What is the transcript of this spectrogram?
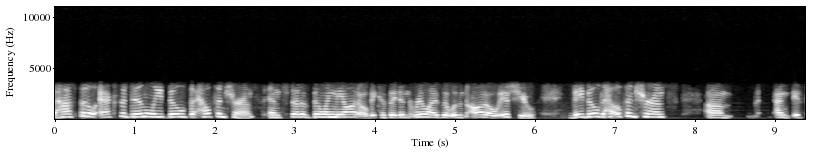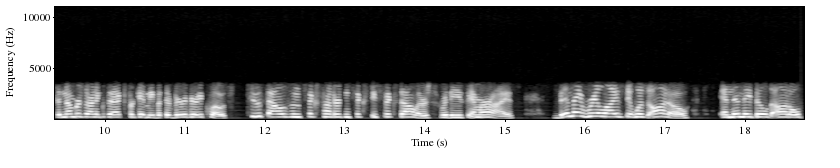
The hospital accidentally billed the health insurance instead of billing the auto because they didn't realize it was an auto issue. They billed health insurance um, and if the numbers aren't exact, forgive me, but they're very, very close. $2,666 for these MRIs. Then they realized it was auto, and then they billed auto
